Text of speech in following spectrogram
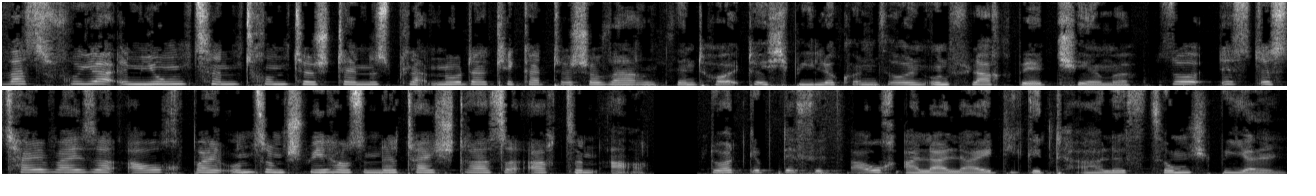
Was früher im Jugendzentrum Tischtennisplatten oder Kickertische waren. Sind heute Spielekonsolen und Flachbildschirme. So ist es teilweise auch bei uns im Spielhaus in der Teichstraße 18a. Dort gibt es jetzt auch allerlei Digitales zum Spielen.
